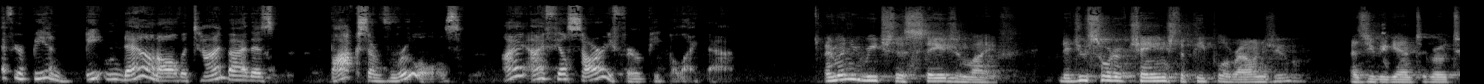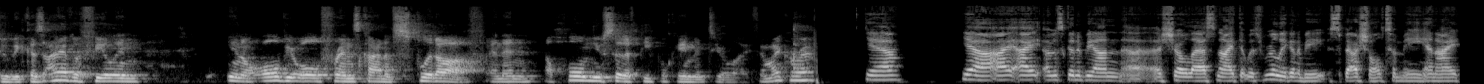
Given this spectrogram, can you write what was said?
if you're being beaten down all the time by this box of rules. I, I feel sorry for people like that. And when you reach this stage in life, did you sort of change the people around you as you began to grow too? Because I have a feeling, you know, all of your old friends kind of split off and then a whole new set of people came into your life. Am I correct? Yeah. Yeah, I, I, I was going to be on a show last night that was really going to be special to me. And I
